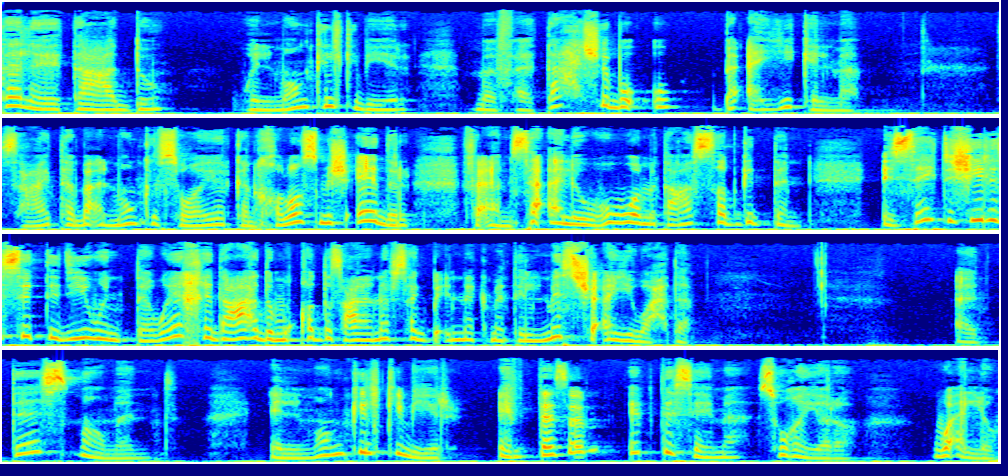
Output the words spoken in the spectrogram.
تلاتة عدوا وال monk الكبير ما فتحش بقه بأي كلمة. ساعتها بقى ال monk الصغير كان خلاص مش قادر فقام سأله وهو متعصب جدا إزاي تشيل الست دي وأنت واخد عهد مقدس على نفسك بإنك ما تلمسش أي واحدة؟ At this moment المونك الكبير ابتسم ابتسامة صغيرة وقال له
